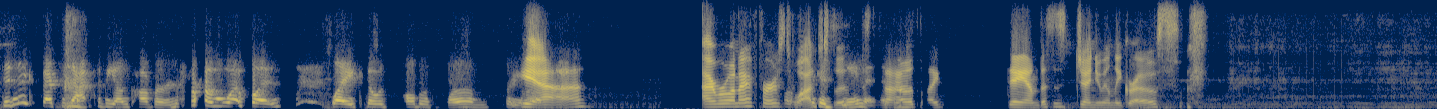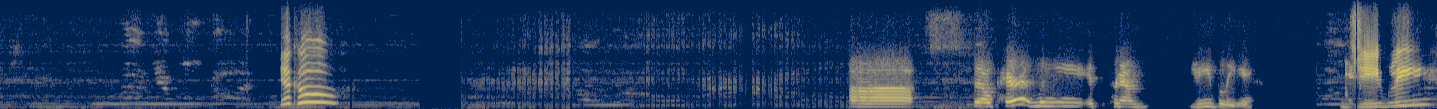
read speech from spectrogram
didn't expect that to be uncovered from what was like those all those worms. Much. Yeah. I remember when I first Oh, watched like this, demon. I was like, damn, this is genuinely gross. Yaku! Uh, so apparently it's pronounced Ghibli. Ghibli?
